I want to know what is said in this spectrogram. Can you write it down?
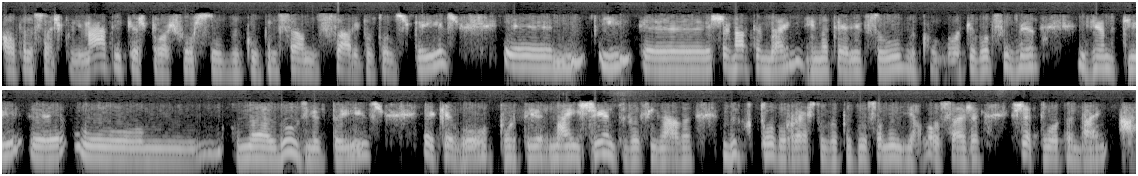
alterações climáticas, para o esforço de cooperação necessário por todos os países e chamar também, em matéria de saúde, como acabou de fazer, dizendo que o uma dúzia de países acabou por ter mais gente vacinada do que todo o resto da população mundial. Ou seja, apelou também à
